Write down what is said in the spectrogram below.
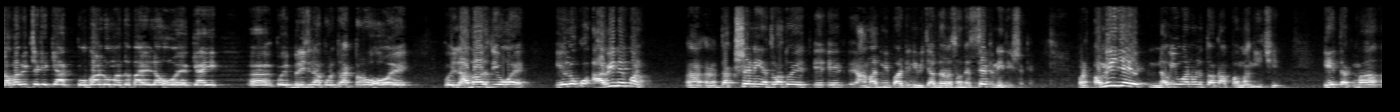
સ્વાભાવિક છે કે ક્યાંક કૌભાંડોમાં દબાયેલા હોય, ક્યાંય કોઈ બ્રિજના કોન્ટ્રાક્ટરો હોય, કોઈ લાભાર્થીઓ હોય, એ લોકો આવીને પણ ટકશે નહીં અથવા તો એ આમ આદમી પાર્ટીની વિચારધારા સાથે સેટ નહીં થઈ શકે. પણ અમે જે નવયુવાનોને તક આપવા માંગીએ છીએ, એ તકમાં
